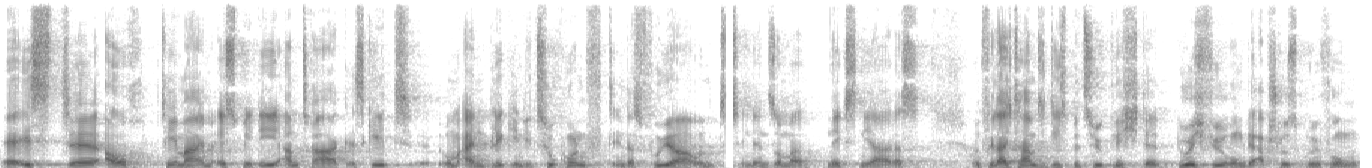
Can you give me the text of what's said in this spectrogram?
Er ist äh, auch Thema im SPD-Antrag. Es geht um einen Blick in die Zukunft, in das Frühjahr und in den Sommer nächsten Jahres. Und vielleicht haben Sie diesbezüglich der Durchführung der Abschlussprüfung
